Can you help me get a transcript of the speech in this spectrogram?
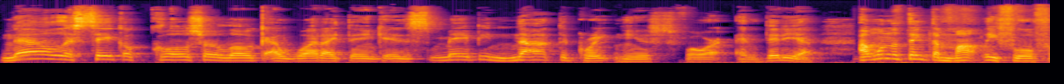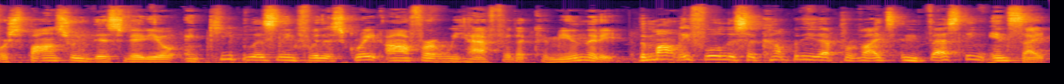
Now let's take a closer look at what I think is maybe not the great news for Nvidia. I want to thank the Motley Fool for sponsoring this video and keep listening for this great offer we have for the community. The Motley Fool is a company that provides investing insight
